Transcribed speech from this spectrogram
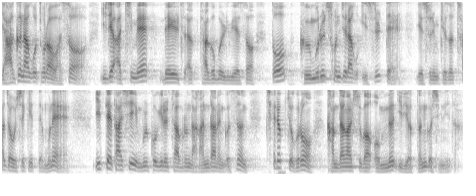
야근하고 돌아와서 이제 아침에 내일 자- 작업을 위해서 또 그물을 손질하고 있을 때 예수님께서 찾아오셨기 때문에 이때 다시 물고기를 잡으러 나간다는 것은 체력적으로 감당할 수가 없는 일이었던 것입니다.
